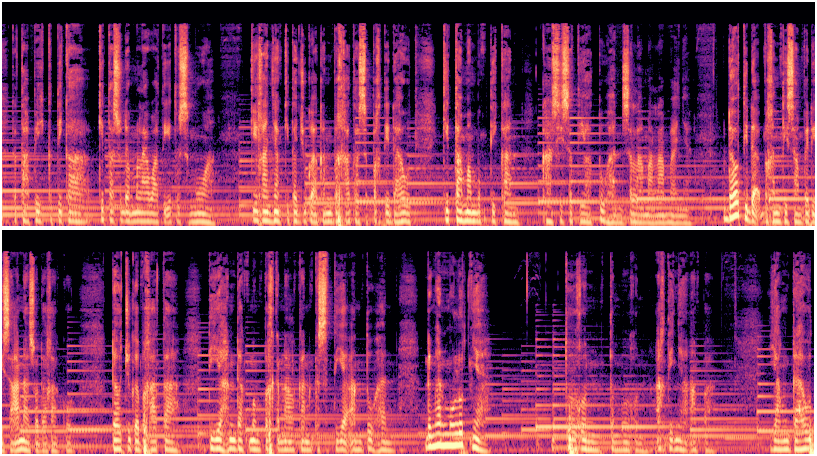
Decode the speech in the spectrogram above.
Tetapi ketika kita sudah melewati itu semua, kiranya kita juga akan berkata seperti Daud, kita membuktikan kasih setia Tuhan selama-lamanya. Daud tidak berhenti sampai di sana saudaraku. Daud juga berkata, dia hendak memperkenalkan kesetiaan Tuhan dengan mulutnya turun temurun. Artinya apa? Yang Daud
